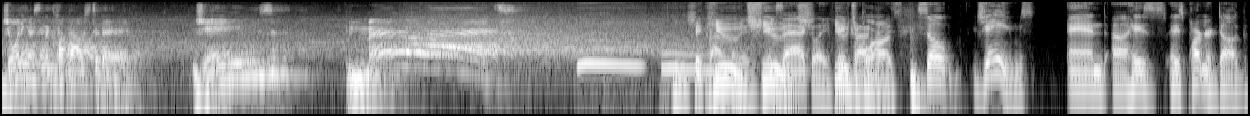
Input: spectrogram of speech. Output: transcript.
Joining us in the clubhouse today, James Merilatt. big crowd Huge, huge, exactly, huge applause. noise. So James and uh, his his partner Doug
